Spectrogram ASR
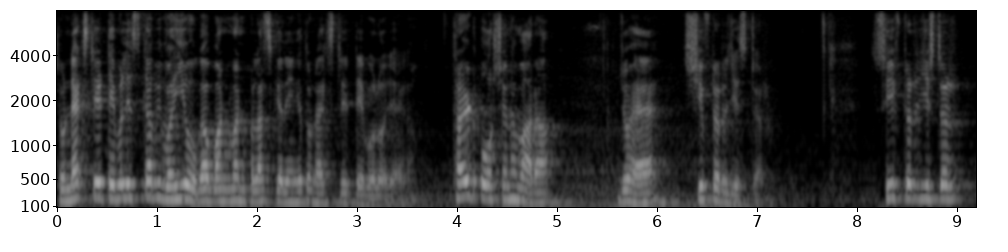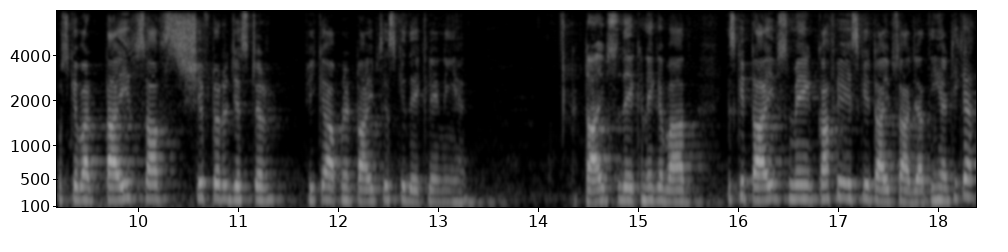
तो नेक्स्ट स्टेट टेबल इसका भी वही होगा वन वन प्लस करेंगे तो नेक्स्ट स्टेट टेबल हो जाएगा. थर्ड पोर्शन हमारा जो है शिफ्ट रजिस्टर शिफ्ट रजिस्टर उसके बाद टाइप्स ऑफ़ शिफ्ट रजिस्टर ठीक है, आपने टाइप्स इसकी देख लेनी है। टाइप्स देखने के बाद इसकी टाइप्स में काफ़ी इसकी टाइप्स आ जाती हैं, ठीक है?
